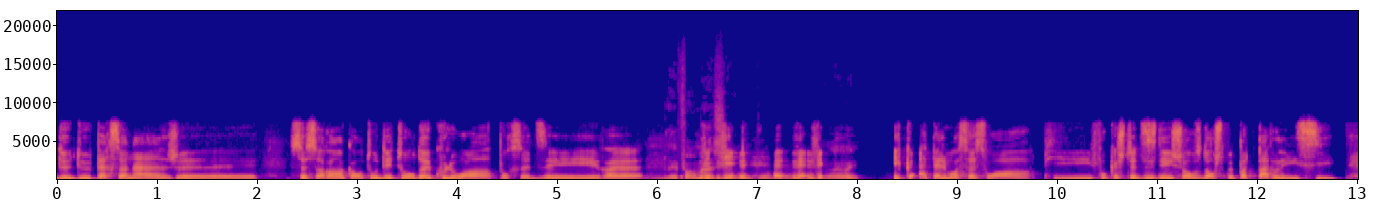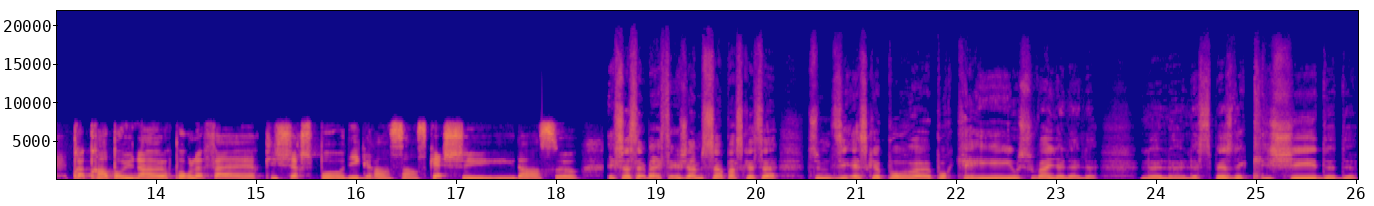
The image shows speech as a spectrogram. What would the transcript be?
de deux personnages euh, se se rencontrent au détour d'un couloir pour se dire euh, L'information. Pour- euh, vi- Éc- appelle-moi ce soir, puis il faut que je te dise des choses dont je peux pas te parler ici. Pre- Prends pas une heure pour le faire, puis cherche pas des grands sens cachés dans ça. Et ça, ça- ben, j'aime ça parce que ça, tu me dis, est-ce que pour, euh, pour créer, ou souvent il y a le- le- le- le- l'espèce de cliché de, de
